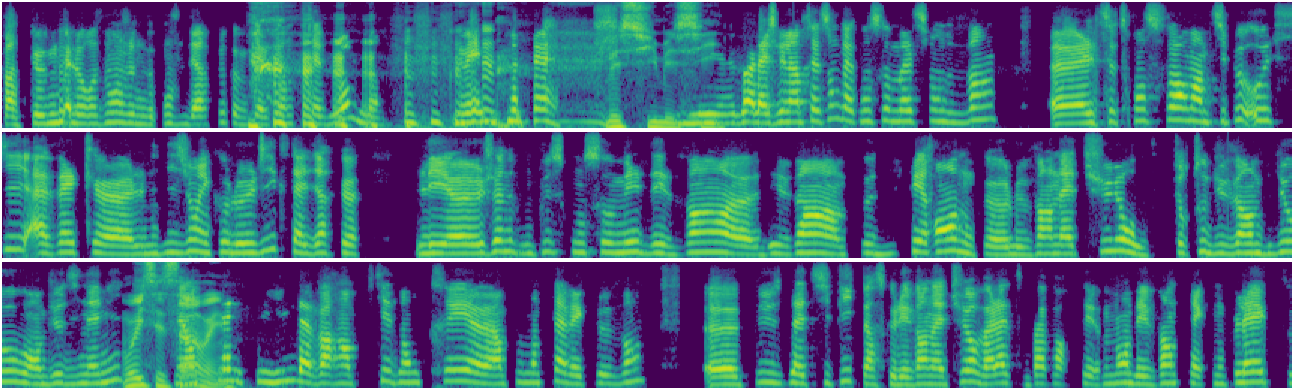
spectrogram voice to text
Parce que malheureusement, je ne me considère plus comme quelqu'un de très jeune. mais Mais si, mais si. mais, euh, voilà, j'ai l'impression que la consommation de vin, euh, elle se transforme un petit peu aussi avec euh, une vision écologique, c'est-à-dire que les euh, jeunes vont plus consommer des vins, euh, des vins un peu différents, donc euh, le vin nature ou surtout du vin bio ou en biodynamie. Oui, c'est Mais ça, en oui. essayer d'avoir un pied d'entrée, euh, un peu d'entrée avec le vin, euh, plus atypique, parce que les vins nature, voilà, ce sont pas forcément des vins très complexes.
